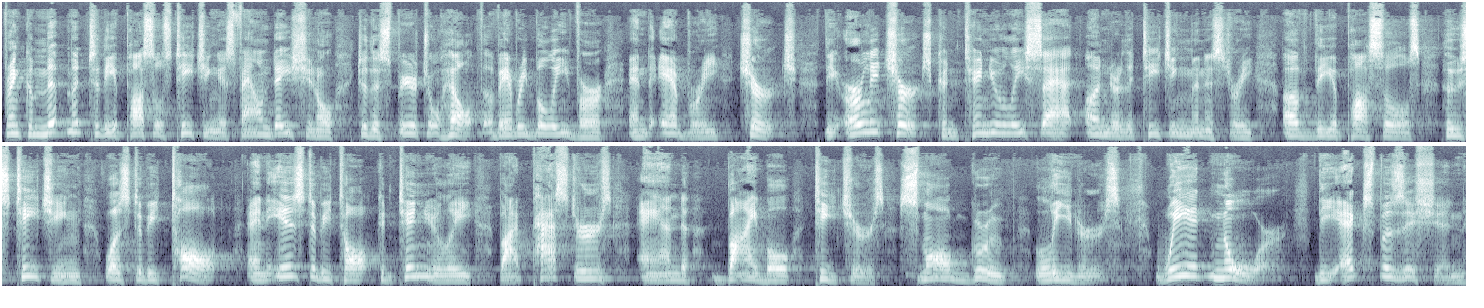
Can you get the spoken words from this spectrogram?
Friend, commitment to the apostles' teaching is foundational to the spiritual health of every believer and every church. The early church continually sat under the teaching ministry of the apostles, whose teaching was to be taught and is to be taught continually by pastors and Bible teachers, small group leaders. We ignore the exposition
